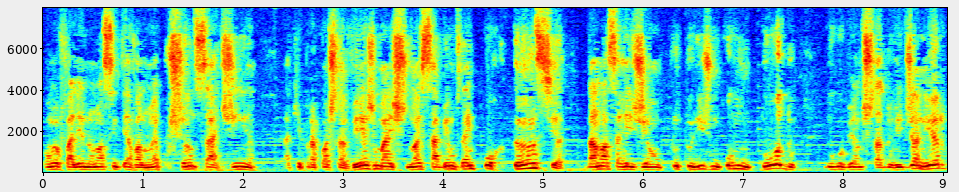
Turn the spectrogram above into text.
Como eu falei no nosso intervalo, não é puxando sardinha aqui para a Costa Verde, mas nós sabemos da importância da nossa região para o turismo como um todo do governo do Estado do Rio de Janeiro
